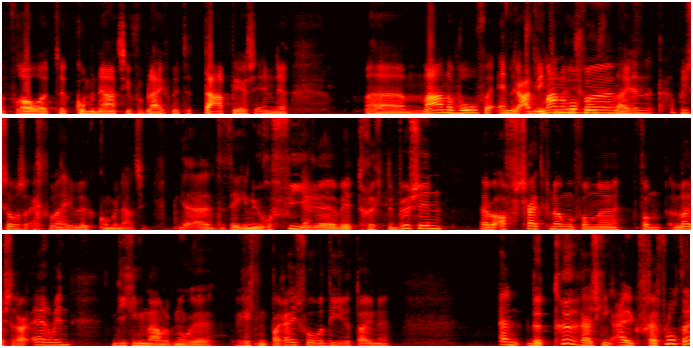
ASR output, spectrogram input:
vooral het combinatieverblijf met de tapirs en de eh manenwolven. En het Ja, die manenwolven en de tapirs, dat was echt wel een hele leuke combinatie. Ja, tegen een uur of vier eh, weer terug de bus in. We hebben afscheid genomen van, eh, van luisteraar Erwin. Die ging namelijk nog eh, richting Parijs voor wat dierentuinen. En de terugreis ging eigenlijk vrij vlot, hè?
